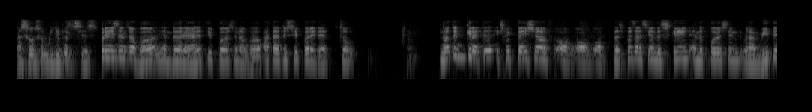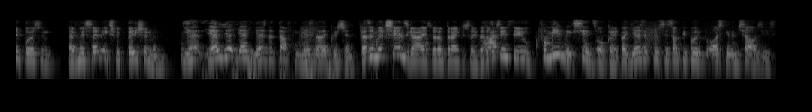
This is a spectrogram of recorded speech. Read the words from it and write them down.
My social media pictures. presence of her and the reality person of her. I try to separate that. So not to create the expectation of, of, of, of this person I see on the screen and the person when I meet in person having the same expectation, man. Yeah, yeah, yeah, yeah. Here's the tough thing. Here's another question. Does it make sense, guys? What I'm trying to say? Does it I- make sense to you? For me, it makes sense. Okay. But here's the question some people would be asking themselves is,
